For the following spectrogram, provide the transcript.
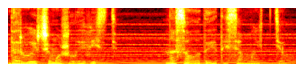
даруючи можливість насолодитися миттю.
